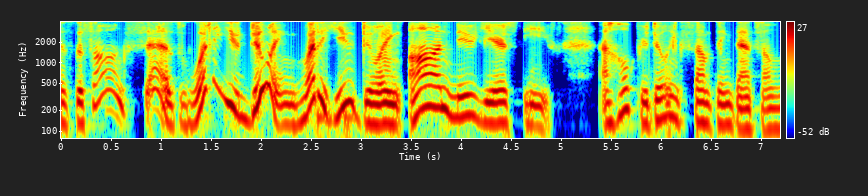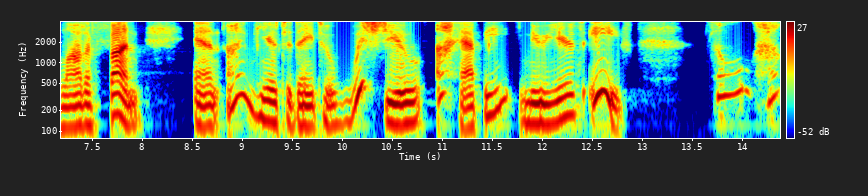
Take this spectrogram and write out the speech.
As the song says, what are you doing? What are you doing on New Year's Eve? I hope you're doing something that's a lot of fun. And I'm here today to wish you a happy New Year's Eve. So, how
